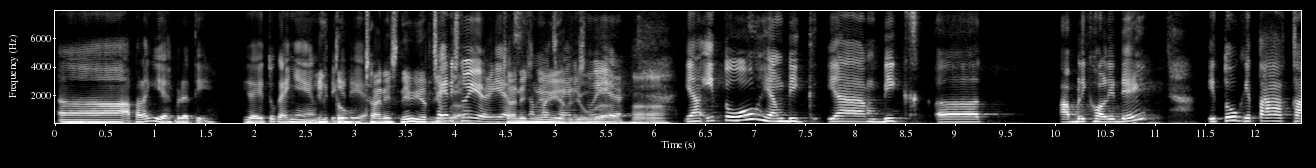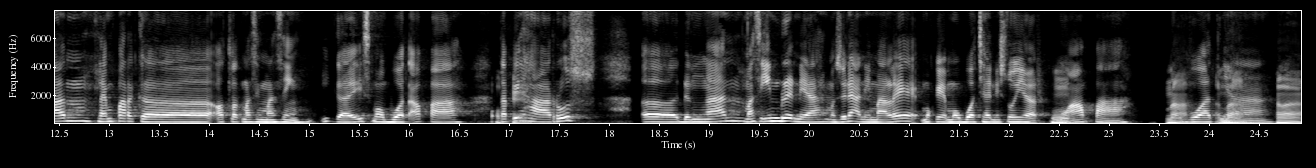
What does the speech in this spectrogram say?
eh, apa lagi ya berarti? Ya itu kayaknya yang itu gede-gede ya. Chinese New Year Chinese juga. New Year, yes, Chinese sama New Year Chinese juga. New Year. Heeh. Yang itu yang big yang big eh, public holiday itu kita akan lempar ke outlet masing-masing. Ih guys mau buat apa? Oke. Tapi harus eh, dengan masih in brand ya. Maksudnya animale mau kayak mau buat Chinese New Year. Mau apa? Nah, Buatnya. nah, nah,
